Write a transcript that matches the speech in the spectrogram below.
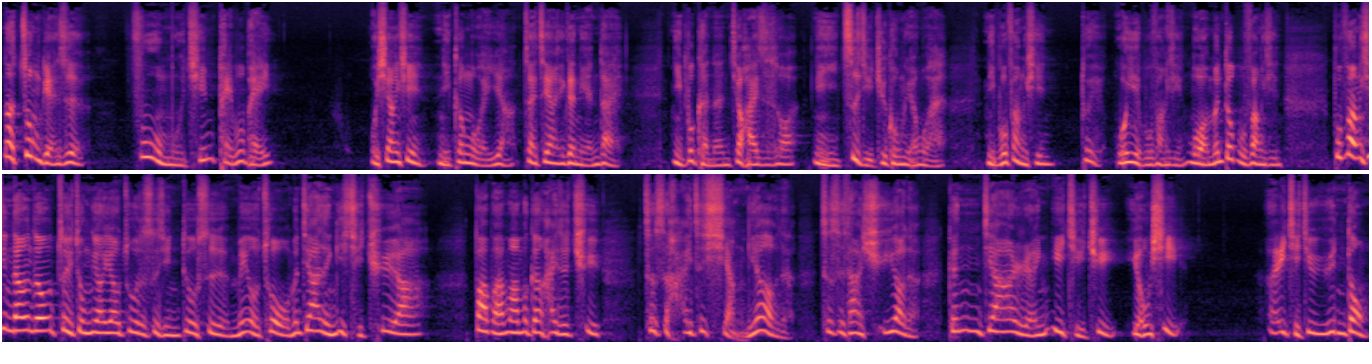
那重点是父母亲陪不陪？我相信你跟我一样，在这样一个年代，你不可能叫孩子说你自己去公园玩，你不放心。对我也不放心，我们都不放心。不放心当中，最重要要做的事情就是没有错，我们家人一起去啊，爸爸妈妈跟孩子去，这是孩子想要的，这是他需要的。跟家人一起去游戏，啊，一起去运动，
